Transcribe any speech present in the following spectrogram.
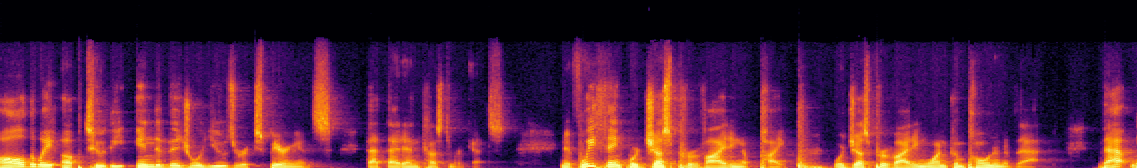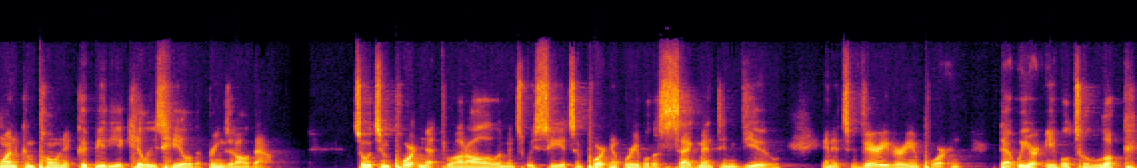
all the way up to the individual user experience that that end customer gets. And if we think we're just providing a pipe, we're just providing one component of that, that one component could be the Achilles heel that brings it all down. So it's important that throughout all elements we see, it's important that we're able to segment and view. And it's very, very important that we are able to look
